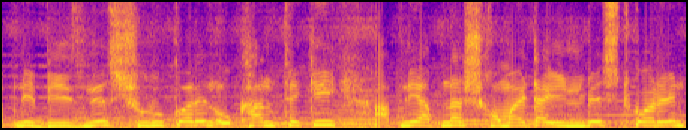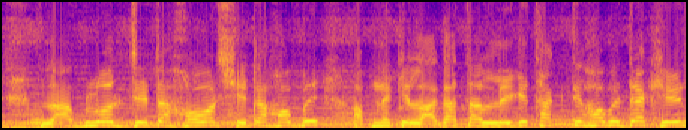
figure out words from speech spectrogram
আপনি বিজনেস শুরু করেন, ওখান থেকেই আপনি আপনার সময়টা ইনভেস্ট করেন। লাভ লস যেটা হওয়ার সেটা হবে, আপনাকে লাগাতার লেগে থাকতে হবে। দেখেন,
